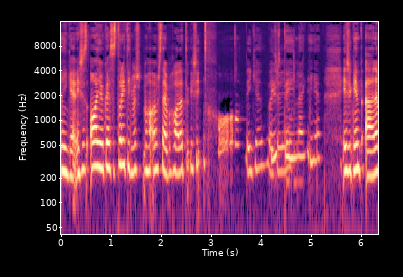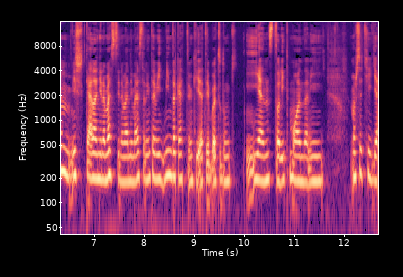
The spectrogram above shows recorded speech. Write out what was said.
Igen, és az anyjuk ezt a sztorit így most, most hallottuk, és így... Igen, és jó. tényleg, igen. És egyébként á, nem is kell annyira messzire menni, mert szerintem így mind a kettőnk életéből tudunk ilyen sztorit mondani, így most, hogy így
